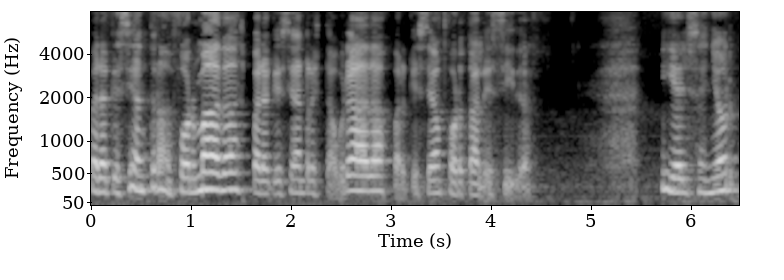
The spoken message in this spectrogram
para que sean transformadas, para que sean restauradas, para que sean fortalecidas. Y el Señor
